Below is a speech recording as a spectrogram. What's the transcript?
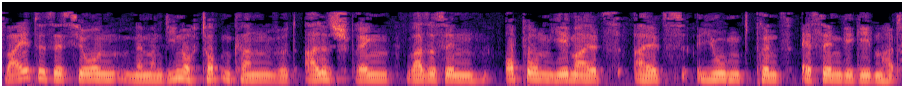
zweite Session, wenn man die noch toppen kann, wird alles sprengen, was es in Oppum jemals als Jugendprinzessin gegeben hat.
